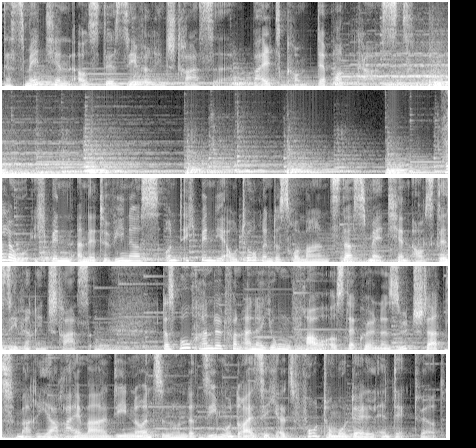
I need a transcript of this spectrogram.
Das Mädchen aus der Severinstraße. Bald kommt der Podcast. Hallo, ich bin Annette Wieners und ich bin die Autorin des Romans Das Mädchen aus der Severinstraße. Das Buch handelt von einer jungen Frau aus der Kölner Südstadt, Maria Reimer, die 1937 als Fotomodell entdeckt wird.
